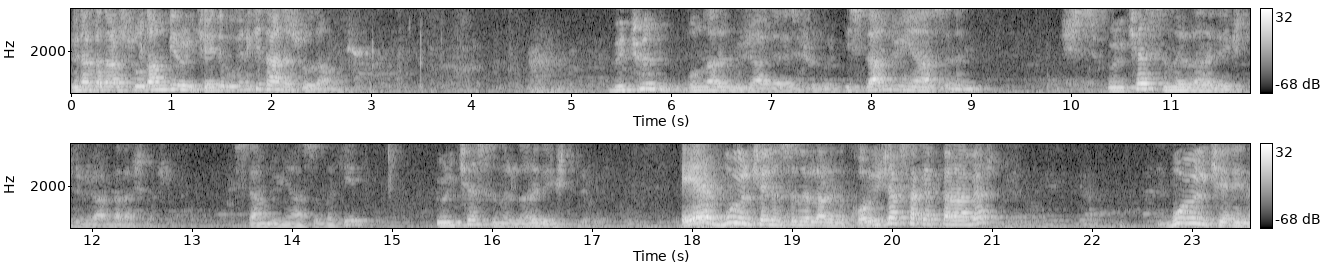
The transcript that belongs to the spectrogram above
Düne kadar Sudan bir ülkeydi, bugün iki tane Sudan var. Bütün bunların mücadelesi şudur. İslam dünyasının ülke sınırları değiştiriliyor arkadaşlar. İslam dünyasındaki ülke sınırları değiştiriliyor. Eğer bu ülkenin sınırlarını koruyacaksak hep beraber bu ülkenin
